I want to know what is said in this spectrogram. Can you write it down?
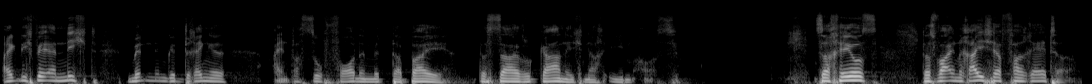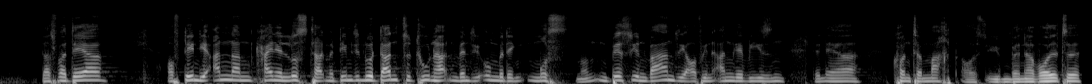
Eigentlich wäre er nicht mitten im Gedränge einfach so vorne mit dabei. Das sah so gar nicht nach ihm aus. Zachäus das war ein reicher Verräter. Das war der, auf den die anderen keine Lust hatten, mit dem sie nur dann zu tun hatten, wenn sie unbedingt mussten. Und ein bisschen waren sie auf ihn angewiesen, denn er konnte Macht ausüben, wenn er wollte.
